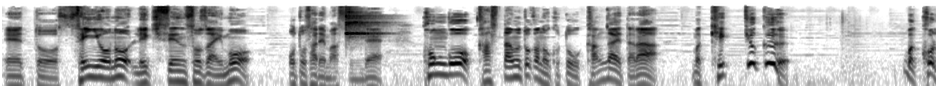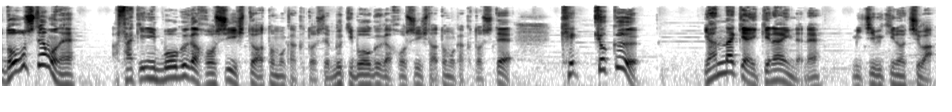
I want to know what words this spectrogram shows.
えー、っと、専用の歴戦素材も落とされますんで、今後カスタムとかのことを考えたら、まあ、結局、まあ、これどうしてもね、先に防具が欲しい人はともかくとして、武器防具が欲しい人はともかくとして、結局、やんなきゃいけないんだね。導きの地は。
